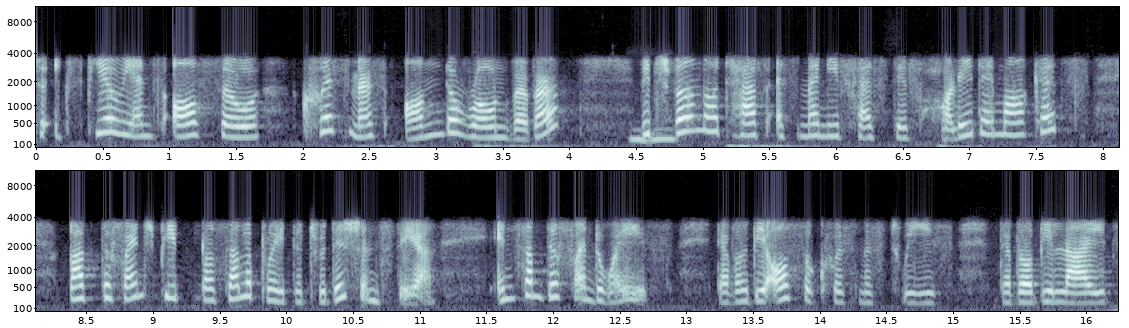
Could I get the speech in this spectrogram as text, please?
to experience also Christmas on the Rhone River mm-hmm. which will not have as many festive holiday markets, but the French people celebrate the traditions there in some different ways. There will be also Christmas trees, there will be lights,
